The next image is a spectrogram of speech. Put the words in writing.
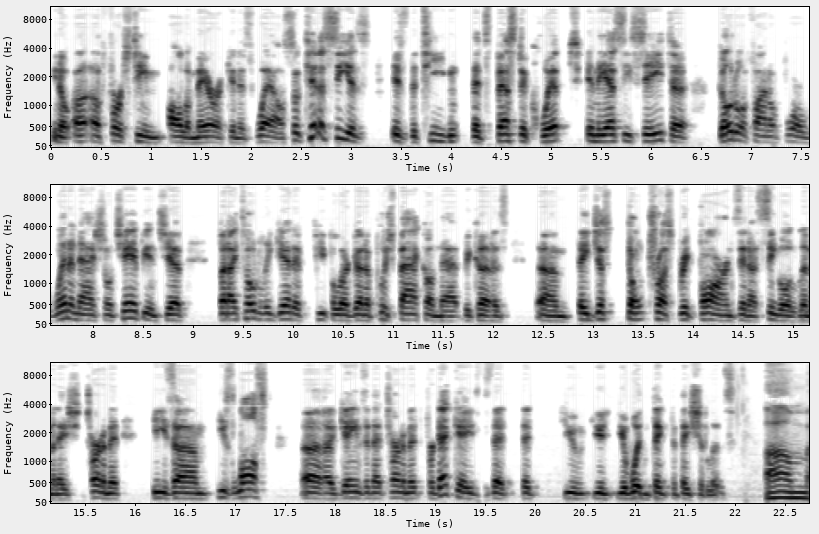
you know, a, a first team All American as well. So Tennessee is, is the team that's best equipped in the SEC to go to a Final Four, win a national championship. But I totally get if people are going to push back on that because um, they just don't trust Rick Barnes in a single elimination tournament. He's um, he's lost uh, games in that tournament for decades that that you, you you wouldn't think that they should lose. Um,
